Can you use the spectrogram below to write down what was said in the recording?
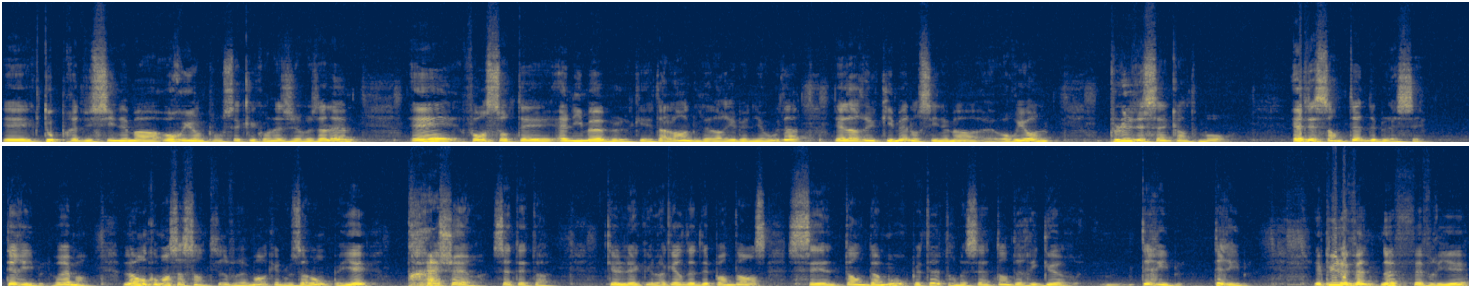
et tout près du cinéma Orion pour ceux qui connaissent Jérusalem, et font sauter un immeuble qui est à l'angle de la rue Ben Yehuda et la rue qui mène au cinéma euh, Orion, plus de 50 morts et des centaines de blessés. Terrible, vraiment. Là, on commence à sentir vraiment que nous allons payer très cher cet État que la guerre de dépendance, c'est un temps d'amour peut-être, mais c'est un temps de rigueur terrible, terrible. Et puis le 29 février,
